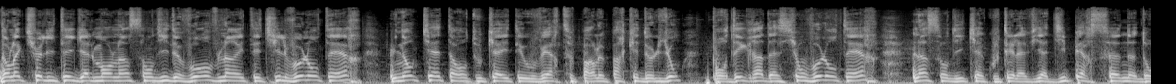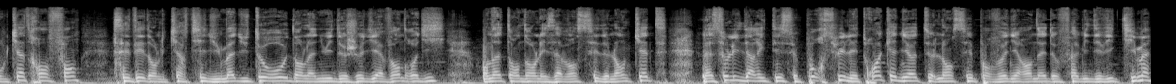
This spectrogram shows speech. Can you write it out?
Dans l'actualité également, l'incendie de Vaux-en-Velin était-il volontaire? Une enquête a en tout cas été ouverte par le parquet de Lyon pour dégradation volontaire. L'incendie qui a coûté la vie à 10 personnes, dont 4 enfants, c'était dans le quartier du Mas du Taureau dans la nuit de jeudi à vendredi. En attendant les avancées de l'enquête, la solidarité se poursuit. Les trois cagnottes lancées pour venir en aide aux familles des victimes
